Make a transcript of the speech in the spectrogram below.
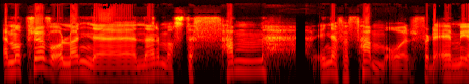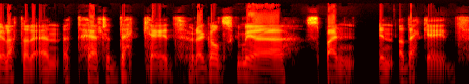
jeg må prøve å lande nærmeste fem innenfor fem år, for det er mye lettere enn et helt decade. For det er ganske mye spenn in a decade.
